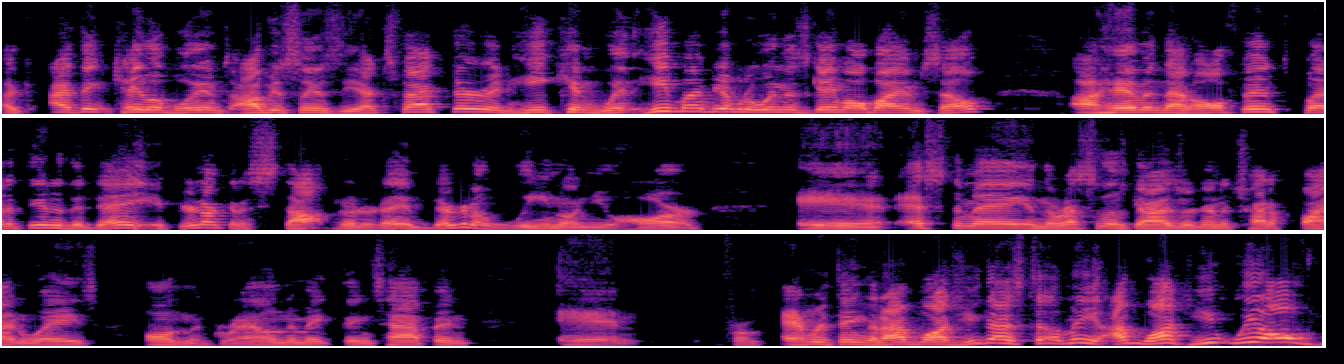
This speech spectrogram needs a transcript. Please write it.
Like I think Caleb Williams obviously is the X factor, and he can win. He might be able to win this game all by himself, uh, him and that offense. But at the end of the day, if you're not going to stop Notre Dame, they're going to lean on you hard. And Estime and the rest of those guys are going to try to find ways on the ground to make things happen. And from everything that I've watched, you guys tell me I've watched you. We all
